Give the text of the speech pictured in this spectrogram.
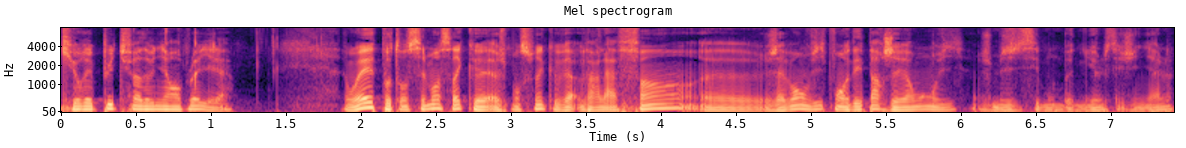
Qui aurait pu te faire devenir employé là? Ouais, potentiellement, c'est vrai que je m'en souviens que vers, la fin, euh, j'avais envie. au départ, j'avais vraiment envie. Je me suis dit, c'est bon, bonne gueule, c'est génial.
